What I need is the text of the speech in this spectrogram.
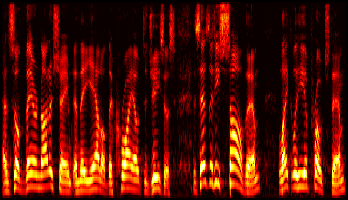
And so they are not ashamed and they yell out, they cry out to Jesus. It says that he saw them likely he approached them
